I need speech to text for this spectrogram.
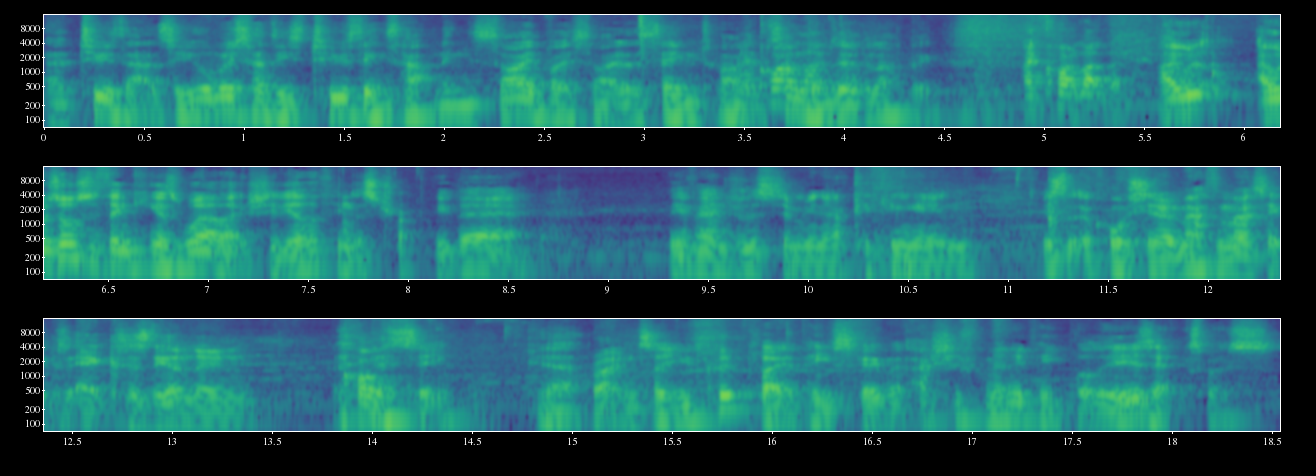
uh, to that. So you almost have these two things happening side by side at the same time, I quite like sometimes overlapping. I quite like that. I was I was also thinking as well. Actually, the other thing that struck me there, the evangelist in me now kicking in, is that of course you know mathematics X is the unknown quantity, Yeah. right? And so you could play a piece going, but actually for many people it is Xmas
